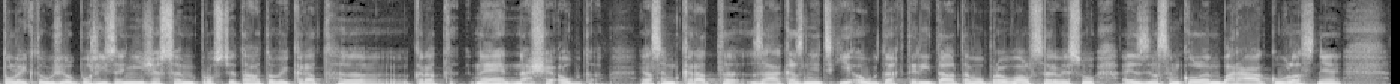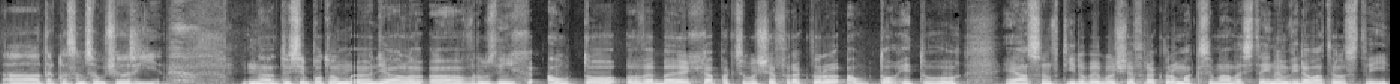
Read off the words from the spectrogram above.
tolik toužil pořízení, že jsem prostě tátovi krat, eh, krat ne naše auta. Já jsem krat zákaznický auta, který táta opravoval v servisu a jezdil jsem kolem baráku vlastně a takhle jsem se učil řídit. Ty jsi potom dělal v různých autovebech a pak jsi byl šefraktor Autohitu. Já jsem v té době byl šefraktor Maxima ve stejném vydavatelství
